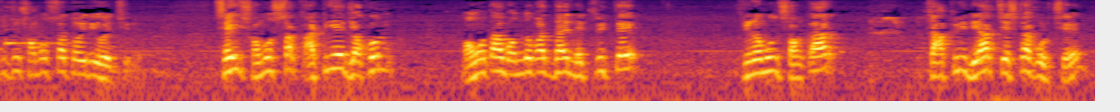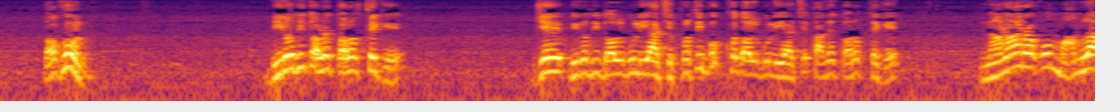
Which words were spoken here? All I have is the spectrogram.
কিছু সমস্যা তৈরি হয়েছিল। সেই সমস্যা কাটিয়ে যখন মমতা বন্দ্যোপাধ্যায় নেতৃত্বে তৃণমূল সরকার চাকরি দেওয়ার চেষ্টা করছে, তখন বিরোধী দলের তরফ থেকে যে বিরোধী দলগুলি আছে, প্রতিপক্ষ দলগুলি আছে, তাদের তরফ থেকে নানা রকম মামলা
